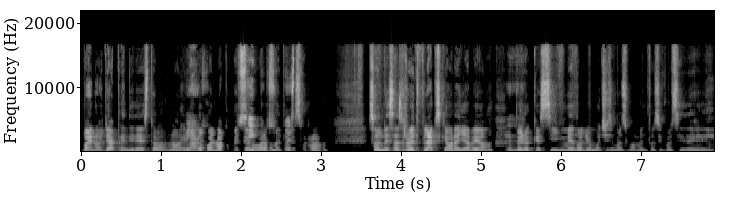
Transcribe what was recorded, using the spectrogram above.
bueno, ya aprendí de esto, ¿no? Y no lo vuelvo a cometer, Sí, no vuelvo a cometer ese error. Son esas red flags que ahora ya veo, pero que sí me dolió muchísimo en su momento, sí fue así de...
